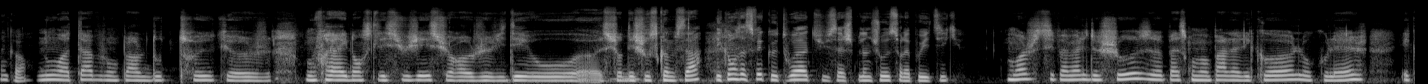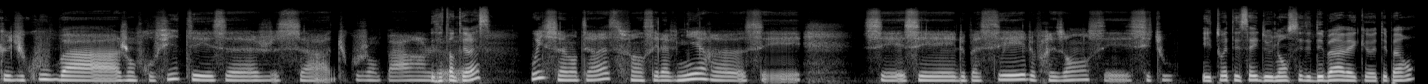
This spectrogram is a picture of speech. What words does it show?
D'accord. Nous, à table, on parle d'autres trucs. je- Mon frère, il lance les sujets sur jeux vidéo, euh, sur des choses comme ça. Et comment ça se fait que toi, tu saches plein de choses sur la politique? Moi, je sais pas mal de choses parce qu'on en parle à l'école, au collège, et que du coup, bah, j'en profite et ça, je- ça, du coup, j'en parle. Et ça t'intéresse? Oui, ça m'intéresse. Enfin, c'est l'avenir, euh, c'est, c'est, le passé, le présent, c'est, c'est tout. Et toi, t'essayes de lancer des débats avec euh, tes parents?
